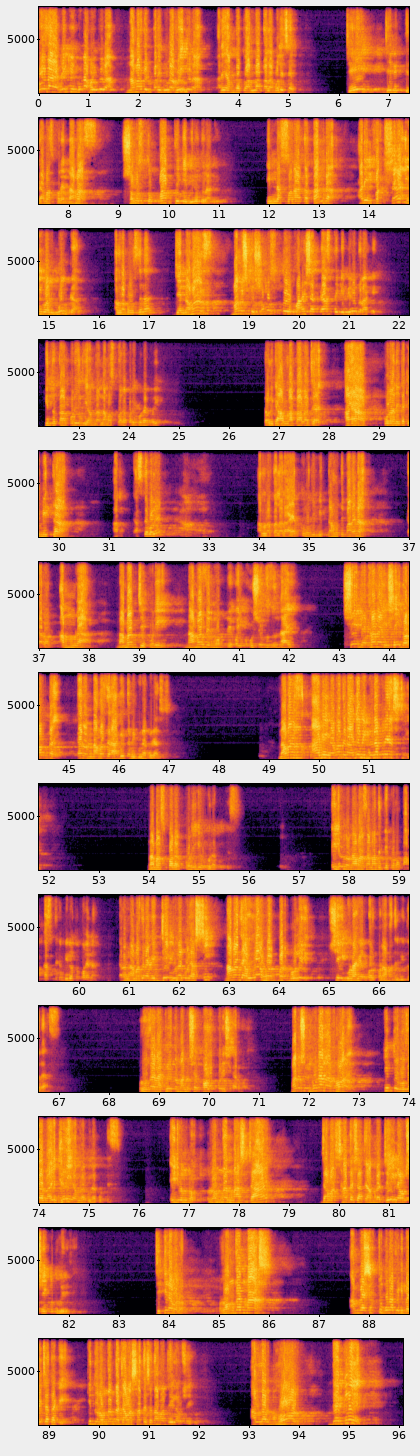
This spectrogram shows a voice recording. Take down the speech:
রোজা রেখে গুণা হইতো না, নামাজের পরে গুণা হইতো না। আরে আমরা তো আল্লাহ তালা বলেছেন, যে যে ব্যক্তি নামাজ পড়ে নামাজ সমস্ত পাপ থেকে বিরত রাখে। ইন্না সলাতা তানহা আল্লাহ বলছে না যে নামাজ মানুষকে সমস্ত ফাহিশার কাজ থেকে বিরত রাখে, কিন্তু তারপরে যদি আমরা নামাজ পড়া পরে গুণা করি, তাহলে কি আল্লাহ তাআলা যে আয়াত, কোরআন এটা কি মিথ্যা? আর আসতে বলে। আল্লাহ তালার আয়াত কোনোদিন মিথ্যা হতে পারে না, কারণ আমরা নামাজ যে পড়ি, নামাজের মধ্যে ওই খুশু খুশু নাই। সেই ব্যথা নাই, সেই দরদ নাই, কারণ নামাজের আগে তো আমি গুণা করে আসছি। নামাজ আগে নামাজের আগে আমি গুণা করে আসছি। নামাজ পড়ার পরেই গুণা করতেছি। এই জন্য নামাজ আমাদেরকে কোনো পাপ কাজ থেকে বিরত করে না। কারণ নামাজের আগে যে গুণা করে আসছি, নামাজে আল্লাহ আকবার বলে সেই গুনাহের কল্পনা আমাদের ভিতরে আছে। রোজা রাখলে তো মানুষের কলক পরিষ্কার হয়। মানুষের গুণা মাফ হয়, কিন্তু রোজা রাইখেই আমরা গুণা করতেছি। এই জন্য রমজান মাস যায়, যাওয়ার সাথে সাথে আমরা যেই নাও সেই কত হয়ে যাই। ঠিক কিনা বলেন? রমজান মাস, আমরা একটু গোনা থেকে বাইচা থাকি, কিন্তু রমজানটা যাওয়ার সাথে সাথে আমার যেই লাভ সেই করি আল্লাহর ঘর দেখলে,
